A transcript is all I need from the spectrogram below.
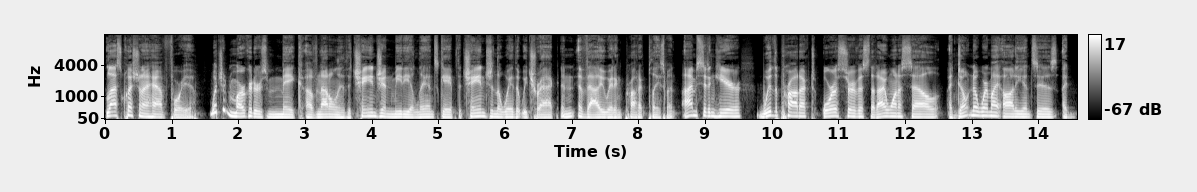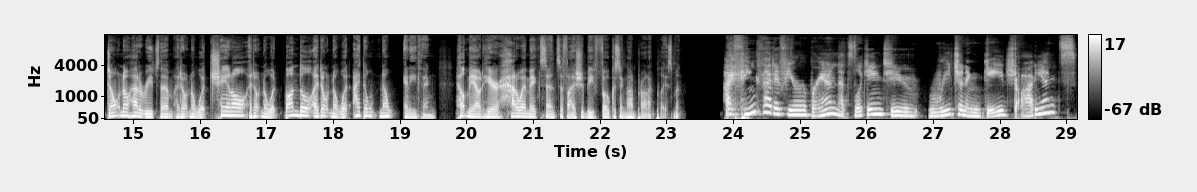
Last question I have for you. What should marketers make of not only the change in media landscape, the change in the way that we track and evaluating product placement? I'm sitting here with a product or a service that I want to sell. I don't know where my audience is. I don't know how to reach them. I don't know what channel. I don't know what bundle. I don't know what, I don't know anything help me out here. How do I make sense if I should be focusing on product placement? I think that if you're a brand that's looking to reach an engaged audience,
